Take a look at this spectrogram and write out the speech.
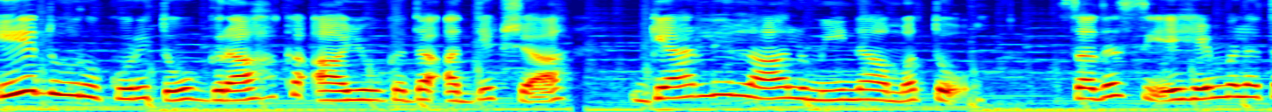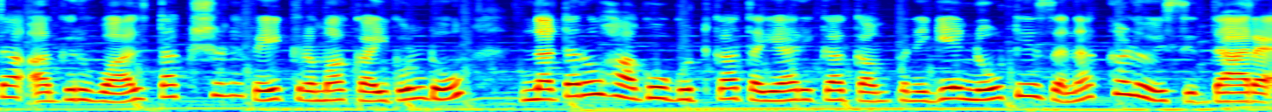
ಈ ದೂರು ಕುರಿತು ಗ್ರಾಹಕ ಆಯೋಗದ ಅಧ್ಯಕ್ಷ ಗ್ಯಾರ್ಲಿಲಾಲ್ ಮೀನಾ ಮತ್ತು ಸದಸ್ಯೆ ಹೇಮಲತಾ ಅಗರ್ವಾಲ್ ತಕ್ಷಣವೇ ಕ್ರಮ ಕೈಗೊಂಡು ನಟರು ಹಾಗೂ ಗುಟ್ಕಾ ತಯಾರಿಕಾ ಕಂಪನಿಗೆ ನೋಟಿಸ್ ಅನ್ನು ಕಳುಹಿಸಿದ್ದಾರೆ.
